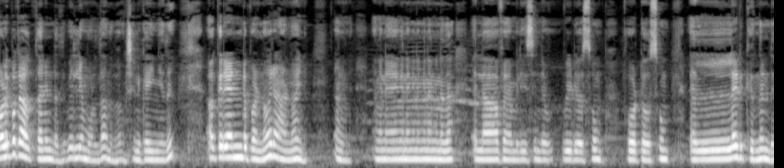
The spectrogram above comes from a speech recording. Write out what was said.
ഓളിപ്പോൾ കവുത്താനുണ്ടത് വലിയ മോളതാണ് ഫംഗ്ഷന് കഴിഞ്ഞത്. ഒക്കെ രണ്ട് പെണ്ണും ഒരാണോ അതിന്. അങ്ങനെ അങ്ങനെ അങ്ങനെ അങ്ങനെ അങ്ങനെ അങ്ങനെ എല്ലാ ഫാമിലീസിന്റെ വീഡിയോസും ഫോട്ടോസും എല്ലാം എടുക്കുന്നുണ്ട്.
